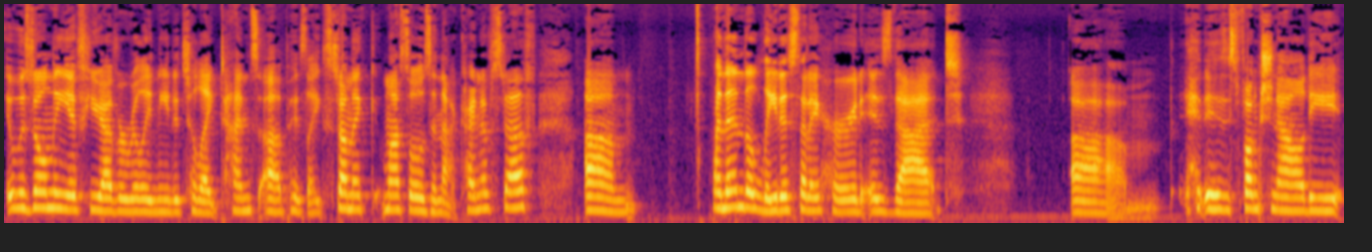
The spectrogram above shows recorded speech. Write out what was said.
it was only if he ever really needed to, like, tense up his, like, stomach muscles and that kind of stuff. Um, and then the latest that I heard is that um, his functionality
